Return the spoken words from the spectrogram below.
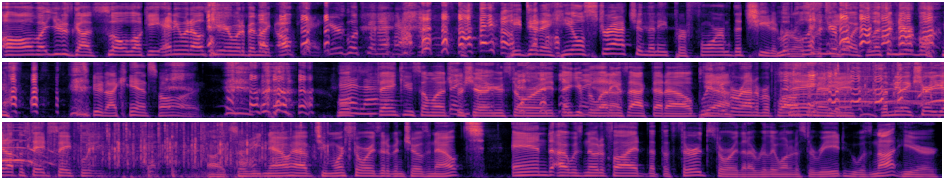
Oh but You just got so lucky. Anyone else here would have been like, "Okay, here's what's gonna happen." He did a heel stretch and then he performed the cheetah Look, girls. listen to your voice. Listen to your voice. voice, dude. I can't talk. Well, thank you so much for sharing you. your story. Thank you for letting us act that out. Please Yeah. give a round of applause Thank to Mary. Jane. Let me make sure you get off the stage safely. All right, so we now have two more stories that have been chosen out. And I was notified that the third story that I really wanted us to read, who was not here,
